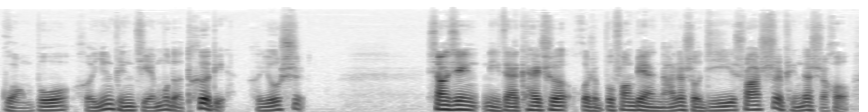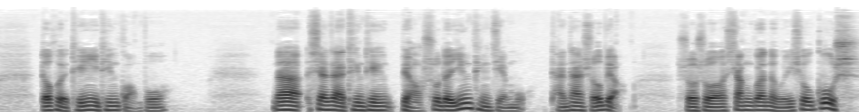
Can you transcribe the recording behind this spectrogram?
广播和音频节目的特点和优势。相信你在开车或者不方便拿着手机刷视频的时候，都会听一听广播。那现在听听表叔的音频节目，谈谈手表，说说相关的维修故事，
